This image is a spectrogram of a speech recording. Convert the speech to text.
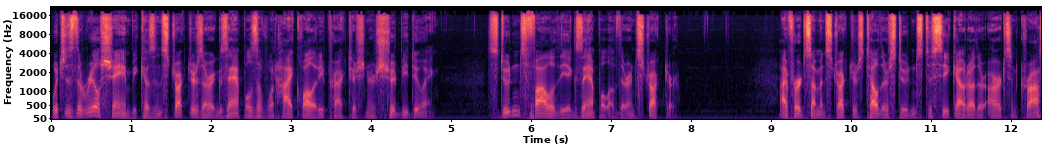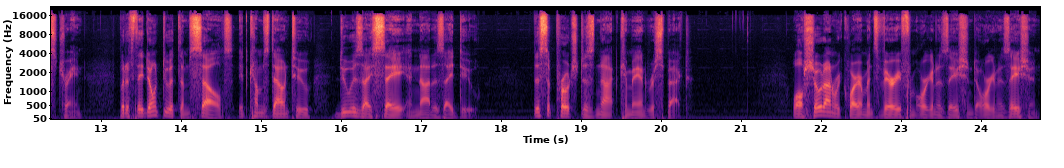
which is the real shame because instructors are examples of what high quality practitioners should be doing. Students follow the example of their instructor. I've heard some instructors tell their students to seek out other arts and cross train, but if they don't do it themselves, it comes down to do as I say and not as I do. This approach does not command respect. While Shodan requirements vary from organization to organization,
